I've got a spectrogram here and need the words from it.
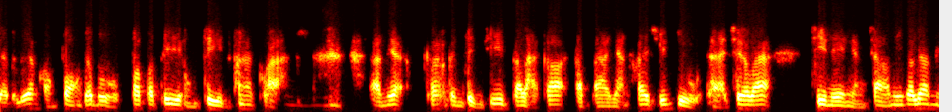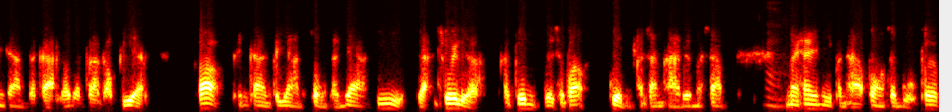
จะเป็นเรื่องของฟองสบู่ property ของจีนมากกว่า อันเนี้ยก็เป็นสิ่งที่ตลาดก็ตับตาอย่างใกล้ชิดอยู่ แต่เชื่อว่าจีนเองอย่างเช้านี้ก็เริ่มมีการประกาศลดอัตราดอกเบี้ย ก็เป็นการพยายามส่งสัญญาณที่จะช่วยเหลือกระตุ้น โดยเฉพาะกลุ่มอสังหาริมทรัพย์ ไม่ให้มีปัญหาฟองสบู่เพิ่ม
